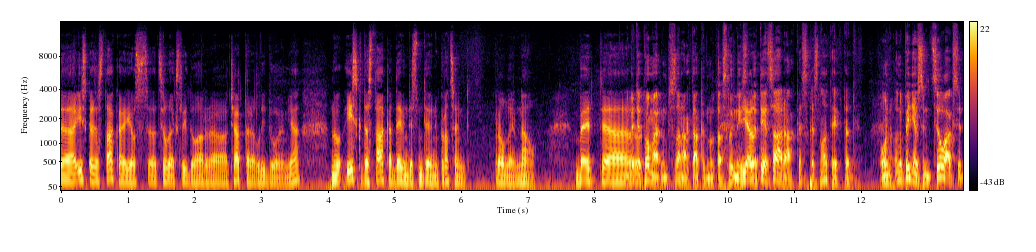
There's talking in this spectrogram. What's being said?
uh, izskatās tā, ka jūs cilvēks lido ar uh, čartera lidojumu. Ja? Nu, izskatās tā, ka 99% problēma nav. Bet, uh, bet ja tomēr nu, tas sanāk tā, ka no nu, tās slimnīcas ja, tiek ārā. Kas, kas notiek tad? Un, un pieņemsim, cilvēks ir,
